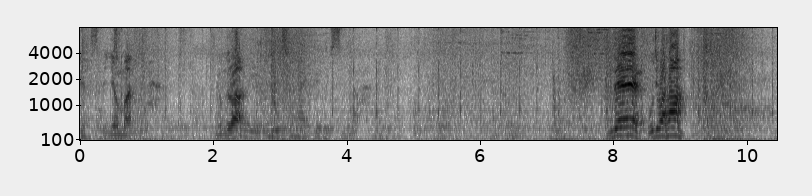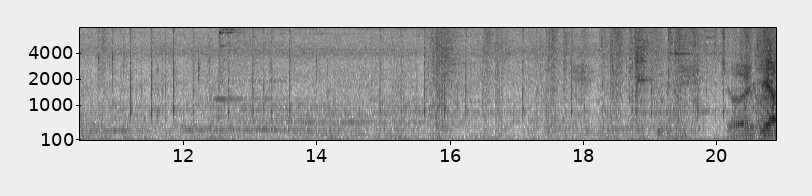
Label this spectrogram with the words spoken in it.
미, 미니언만. 이놈들아. 적이 2층 날뛰고 있습니다. 네 오지마 삼. 얘야.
